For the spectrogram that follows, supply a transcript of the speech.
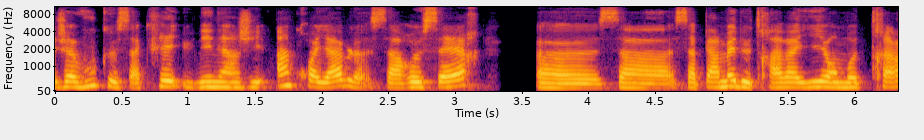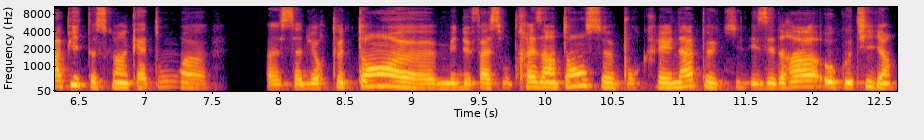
j'avoue que ça crée une énergie incroyable, ça resserre, euh, ça, ça permet de travailler en mode très rapide, parce qu'un caton, euh, euh, ça dure peu de temps, euh, mais de façon très intense pour créer une app qui les aidera au quotidien.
